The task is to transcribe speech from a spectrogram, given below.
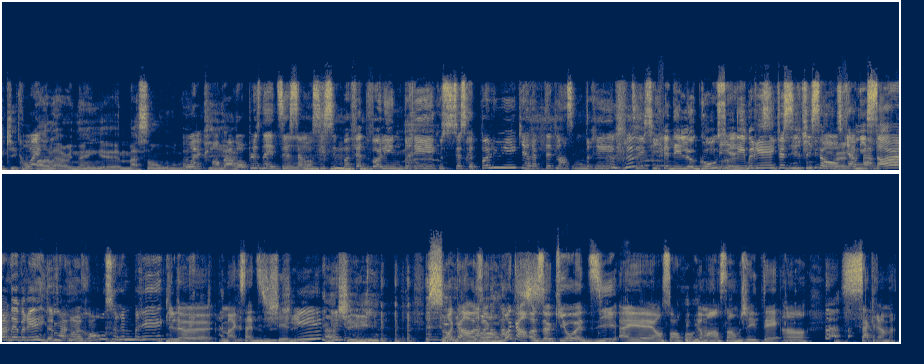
briques et qu'on Ouais. parle à un nain euh, maçon ou. Ouais, puis, on peut euh, avoir plus d'indices, savoir si c'est pas fait voler une brique ou si ce serait pas lui qui aurait peut-être lancé une brique. tu sais, S'il fait des logos Mais sur les il briques, fait des- qui sont fournisseurs faire- de briques? de faire un rond sur une brique. Puis là, Max a dit chérie. Hein, chérie? Ça, Moi quand, Ozo- ah, moi, quand Ozokyo a dit hey, on sort pas vraiment ensemble, j'étais en sacrament.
